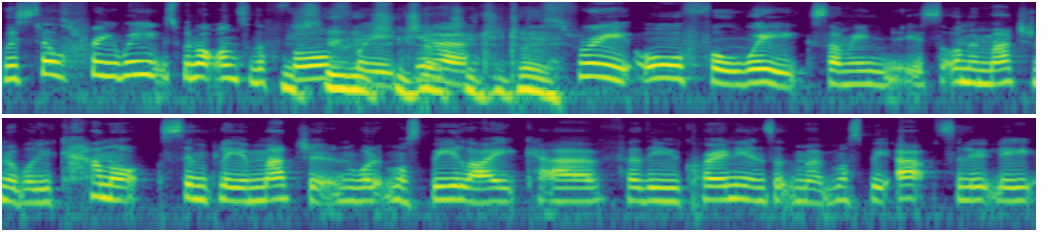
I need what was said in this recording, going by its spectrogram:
we're still three weeks? We're not onto the fourth week. Exactly yeah, today. three awful weeks. I mean, it's unimaginable. You cannot simply imagine what it must be like uh, for the Ukrainians at the moment. It must be absolutely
